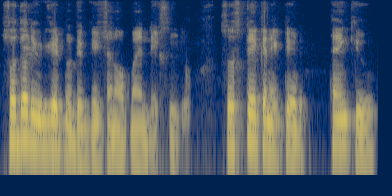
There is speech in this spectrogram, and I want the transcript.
so that you will get notification of my next video. So stay connected. Thank you.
